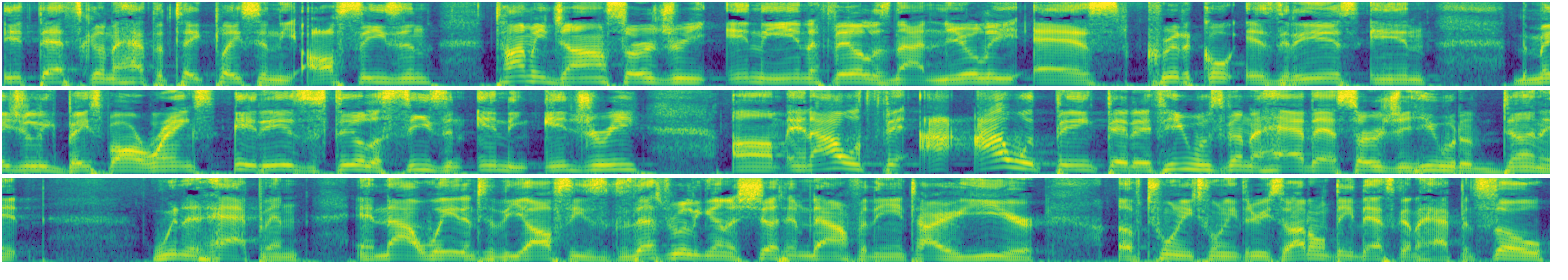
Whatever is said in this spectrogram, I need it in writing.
if that's going to have to take place in the offseason. Tommy John surgery in the NFL is not nearly as critical as it is in the Major League Baseball ranks. It is still a season-ending injury, um, and I would think I, I would think that if he was going to have that surgery, he would have done it when it happened and not wait until the offseason because that's really going to shut him down for the entire year of 2023. So I don't think that's going to happen. So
